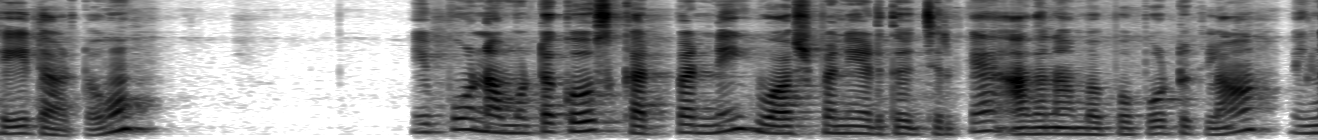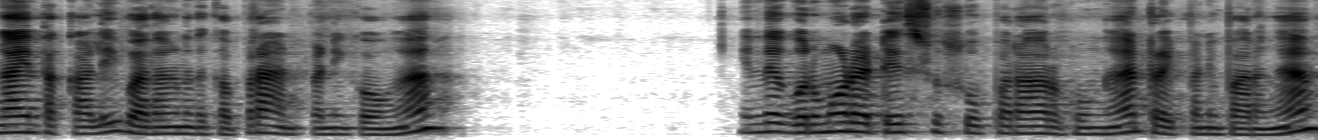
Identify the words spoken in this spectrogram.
ஹீட் ஆட்டும் இப்போது நான் முட்டைக்கோஸ் கட் பண்ணி வாஷ் பண்ணி எடுத்து வச்சுருக்கேன். அதை நம்ம இப்போ போட்டுக்கலாம். வெங்காயம் தக்காளி வதங்கினதுக்கப்புறம் ஆட் பண்ணிக்கோங்க. இந்த குருமோட டேஸ்ட்டு சூப்பராக இருக்குங்க. ட்ரை பண்ணி பாருங்கள்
